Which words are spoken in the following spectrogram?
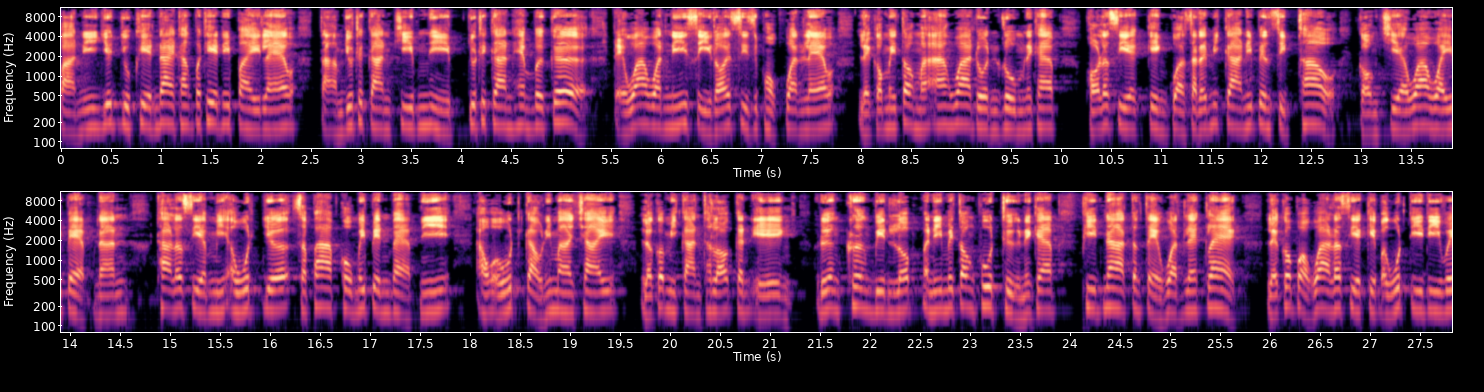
ป่านนี้ยึดยูเครนได้ทั้งประเทศนี้ไปแล้ว ตามยุทธการคีมหนีบ ยุทธการแฮมเบอร์เกอร์ แต่ว่าวันนี้ 446 วันแล้ว และก็ไม่ต้องมาอ้างว่าโดนรุมนะครับเพราะรัสเซียเก่งกว่าสหรัฐอเมริกานี่เป็น 10 เท่ากองเชียร์ว่าไว้แบบนั้น ถ้ารัสเซียมีอาวุธเยอะสภาพคงไม่เป็นแบบนี้ เอาอาวุธเก่านี้มาใช้ แล้วก็มีการทะเลาะกันเอง เรื่องเครื่องบินลบอันนี้ไม่ต้องพูดถึงนะครับ พีดหน้าตั้งแต่วันแรก ๆ แล้วก็บอกว่ารัสเซียเก็บอาวุธดีๆ ไว้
